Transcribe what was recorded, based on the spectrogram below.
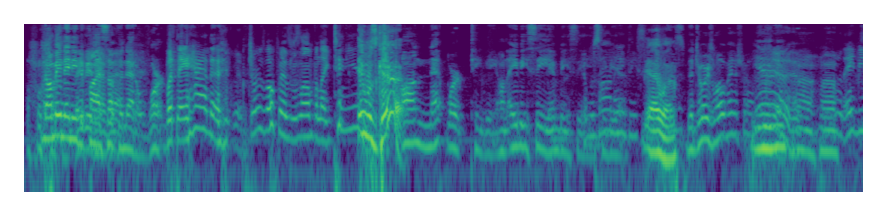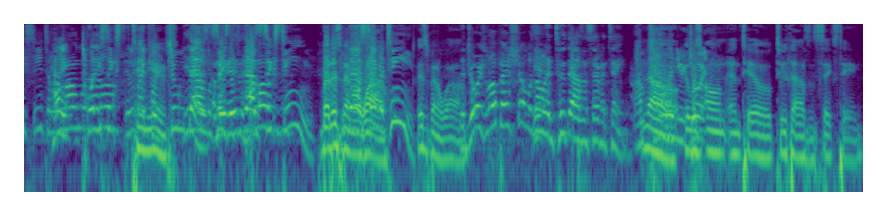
no, I mean they need They to find something that. that. will work. but they had a George Lopez was on for like ten years. It was good. on network TV, on ABC, NBC, It was on CBS. ABC. Yeah, it was. The George Lopez show. Yeah, Uh-huh. On ABC to How like was that twenty. It was 10 like years. from Yeah, 2006 I mean, to it- how long is it? 2016. But it's been a while. 2017. It's been a while. The George Lopez show was on in 2017. I'm no, telling you, it was on until 2016.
